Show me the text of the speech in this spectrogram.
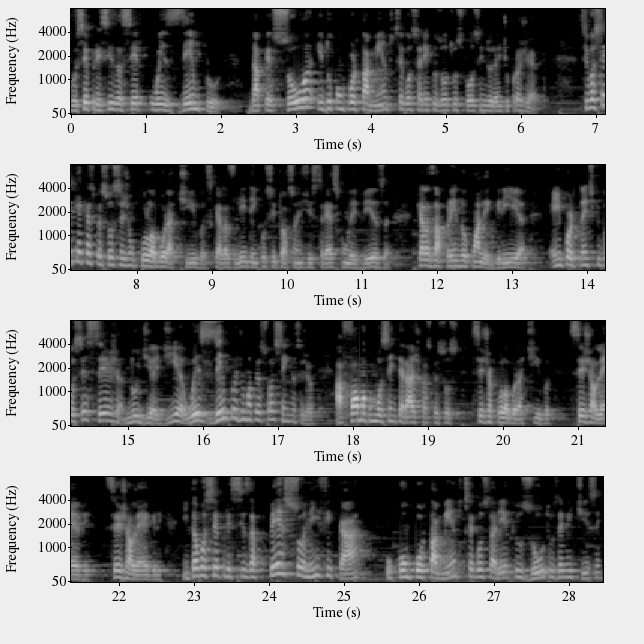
você precisa ser o exemplo da pessoa e do comportamento que você gostaria que os outros fossem durante o projeto. Se você quer que as pessoas sejam colaborativas, que elas lidem com situações de estresse com leveza, que elas aprendam com alegria, é importante que você seja, no dia a dia, o exemplo de uma pessoa assim, ou seja, a forma como você interage com as pessoas seja colaborativa, seja leve, seja alegre. Então você precisa personificar o comportamento que você gostaria que os outros emitissem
